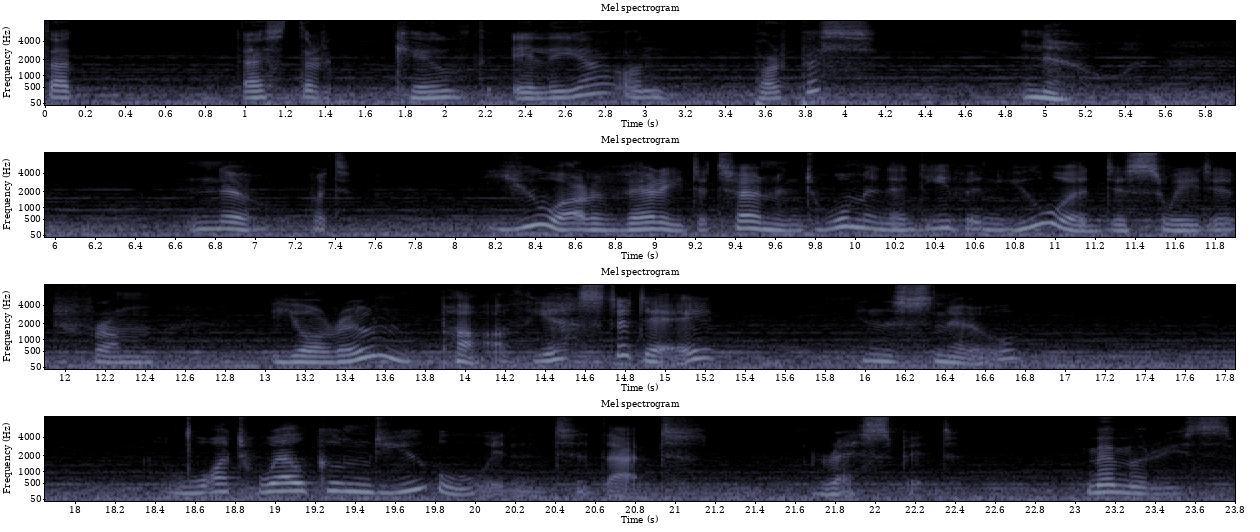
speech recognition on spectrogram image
that Esther killed Ilya on purpose? No. No, but you are a very determined woman, and even you were dissuaded from your own path yesterday in the snow. What welcomed you into that respite? Memories.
